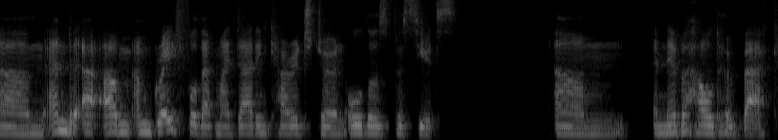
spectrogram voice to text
um, and I, I'm, I'm grateful that my dad encouraged her in all those pursuits um, and never held her back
